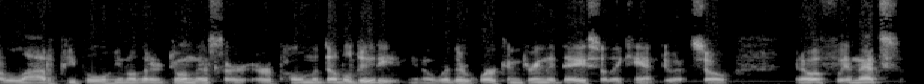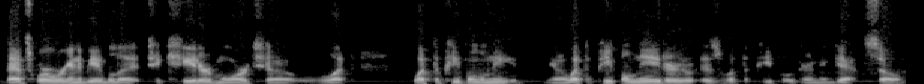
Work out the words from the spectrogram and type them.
a lot of people you know that are doing this are, are pulling the double duty you know where they're working during the day so they can't do it so you know if and that's that's where we're going to be able to, to cater more to what what the people need. You know what the people need or is what the people are going to get. So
